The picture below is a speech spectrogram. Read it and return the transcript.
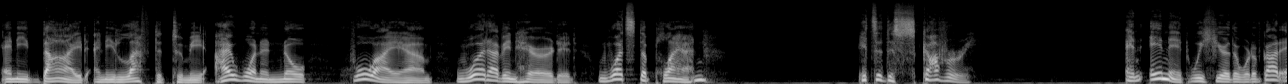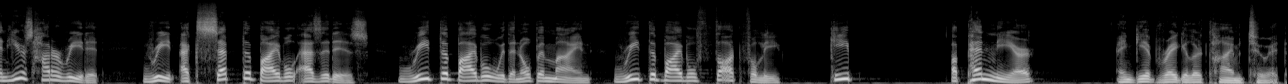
and he died and he left it to me. I want to know who I am, what I've inherited, what's the plan. It's a discovery. And in it, we hear the Word of God. And here's how to read it read, accept the Bible as it is Read the Bible with an open mind. Read the Bible thoughtfully. Keep a pen near and give regular time to it.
